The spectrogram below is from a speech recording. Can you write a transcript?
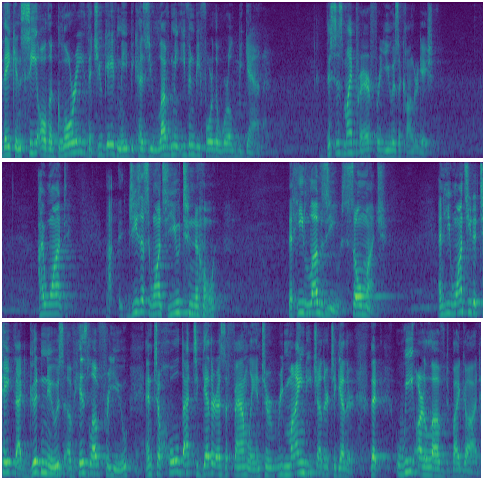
they can see all the glory that you gave me because you loved me even before the world began. This is my prayer for you as a congregation. I want, Uh, Jesus wants you to know that He loves you so much. And He wants you to take that good news of His love for you and to hold that together as a family and to remind each other together that we are loved by God.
